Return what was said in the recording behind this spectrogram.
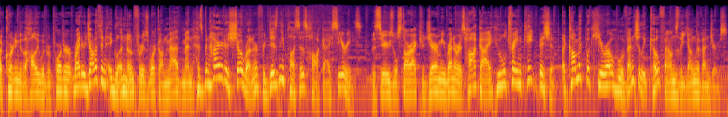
According to The Hollywood Reporter, writer Jonathan Igla, known for his work on Mad Men, has been hired as showrunner for Disney Plus's Hawkeye series. The series will star actor Jeremy Renner as Hawkeye, who will train Kate Bishop, a comic book hero who eventually co founds the Young Avengers.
